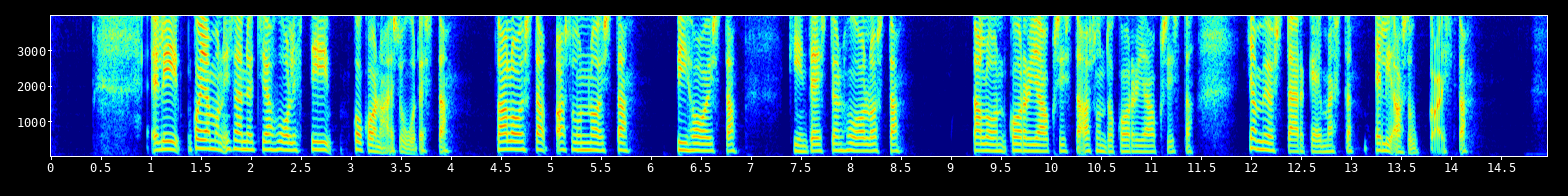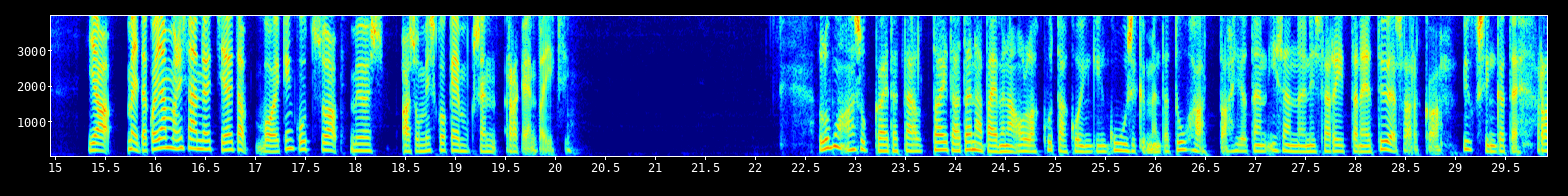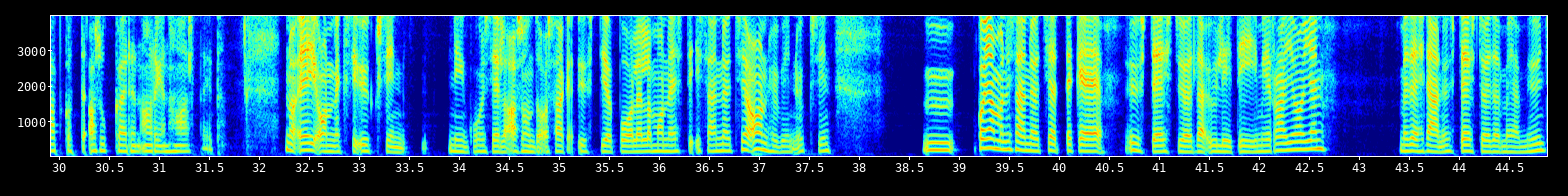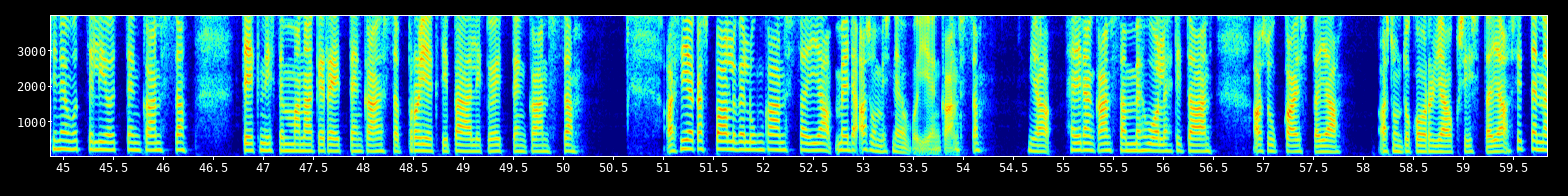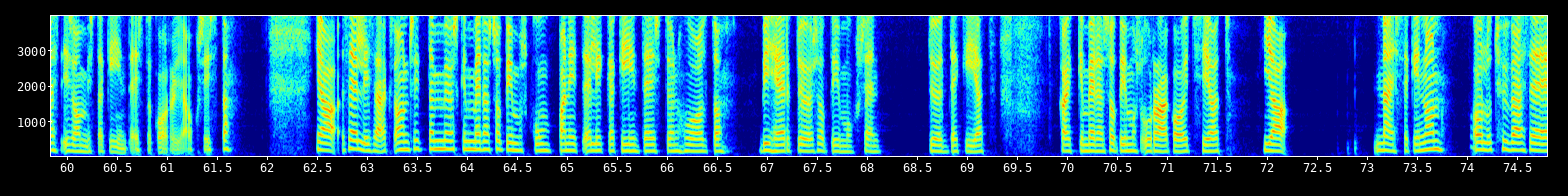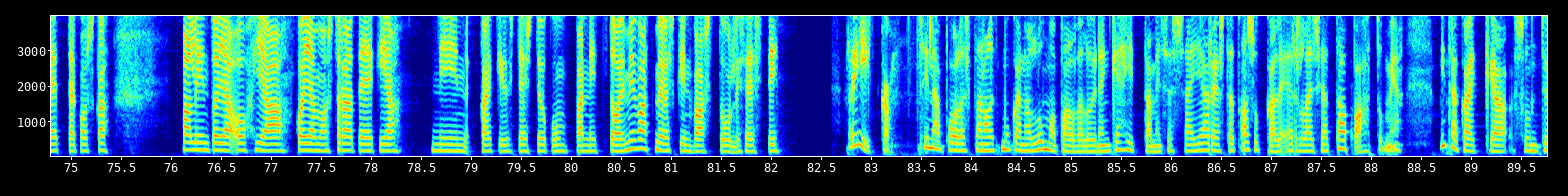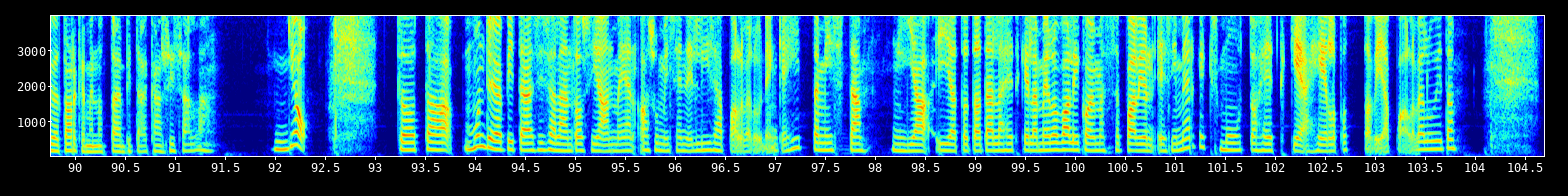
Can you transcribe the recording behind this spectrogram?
Eli Kojamon isännöitsijä huolehtii kokonaisuudesta, taloista, asunnoista, pihoista, kiinteistönhuollosta, talon korjauksista, asuntokorjauksista ja myös tärkeimmästä eli asukkaista. Ja meitä Kojamon isännöitsijöitä voikin kutsua myös asumiskokemuksen rakentajiksi. Lumo-asukkaita täällä taitaa tänä päivänä olla kutakuinkin 60 000, joten isännöinnissä riittänee työsarkaa. Yksinkö te ratkotte asukkaiden arjen haasteita? No ei onneksi yksin, niin kuin siellä asunto-osakeyhtiöpuolella monesti isännöitsijä on hyvin yksin. Mm, Kojamon isännöitsijät tekee yhteistyötä yli tiimirajojen. Me tehdään yhteistyötä meidän myyntineuvottelijoiden kanssa, teknisten managereiden kanssa, projektipäälliköiden kanssa – asiakaspalvelun kanssa ja meidän asumisneuvojien kanssa. Ja heidän kanssamme huolehditaan asukkaista ja asuntokorjauksista ja sitten näistä isommista kiinteistökorjauksista. Ja sen lisäksi on sitten myöskin meidän sopimuskumppanit, eli kiinteistönhuolto, vihertyösopimuksen työntekijät, kaikki meidän sopimusurakoitsijat. Ja näissäkin on ollut hyvä se, että koska valintoja ohjaa Kojamon strategia niin kaikki yhteistyökumppanit toimivat myöskin vastuullisesti. Riikka, sinä puolestaan olet mukana lumopalveluiden kehittämisessä ja järjestät asukkaille erilaisia tapahtumia. Mitä kaikkea sun työ tarkemmin ottaen pitääkään sisällään? Joo. Tota, mun työ pitää sisällään tosiaan meidän asumisen lisäpalveluiden kehittämistä. Ja, ja tota, tällä hetkellä meillä on valikoimassa paljon esimerkiksi muuttohetkeä helpottavia palveluita.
